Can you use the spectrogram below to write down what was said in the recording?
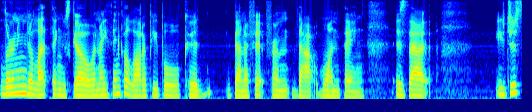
learning to let things go and i think a lot of people could benefit from that one thing is that you just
